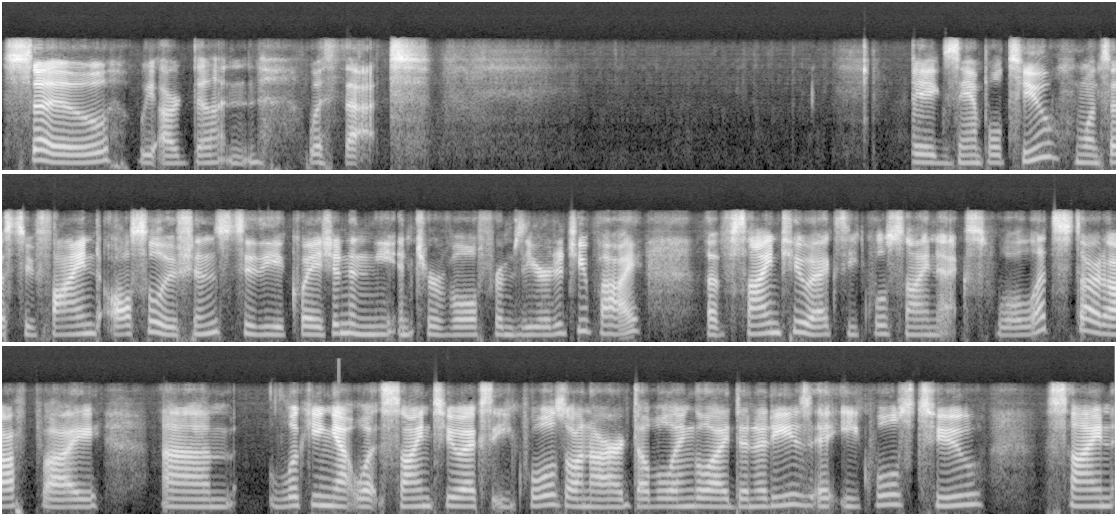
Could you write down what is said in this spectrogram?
So we are done with that. Example 2 wants us to find all solutions to the equation in the interval from 0 to 2 pi of sine 2x equals sine x. Well, let's start off by um, looking at what sine 2x equals on our double angle identities. It equals 2 sine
